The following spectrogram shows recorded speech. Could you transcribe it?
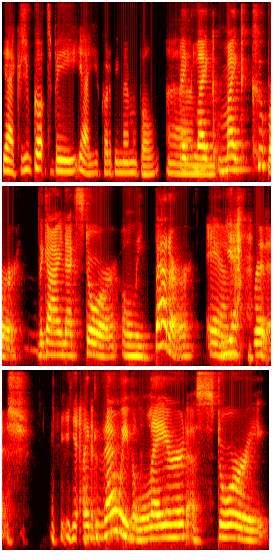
Yeah, because you've got to be, yeah, you've got to be memorable. Um, like like Mike Cooper, the guy next door, only better and yeah. British. yeah. Like then we've layered a story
